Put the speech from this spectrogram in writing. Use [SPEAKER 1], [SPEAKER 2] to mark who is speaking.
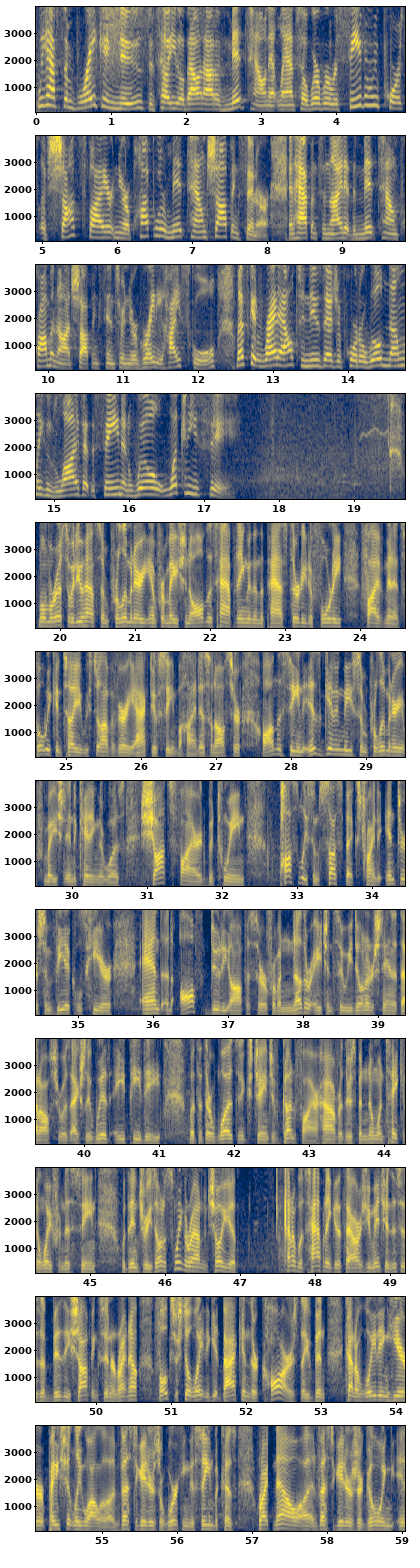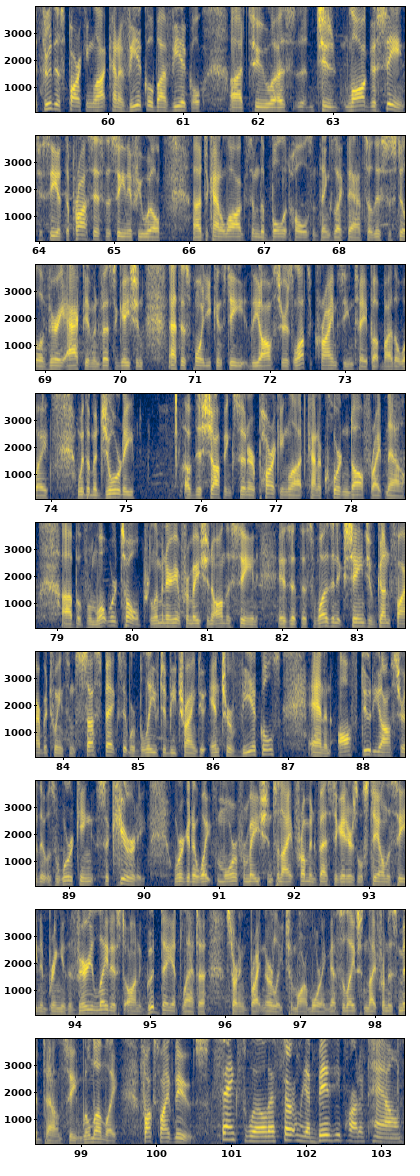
[SPEAKER 1] We have some breaking news to tell you about out of Midtown Atlanta, where we're receiving reports of shots fired near a popular Midtown shopping center. It happened tonight at the Midtown Promenade Shopping Center near Grady High School. Let's get right out to News Edge reporter Will Nunley, who's live at the scene. And Will, what can you see?
[SPEAKER 2] Well, Marissa, we do have some preliminary information. All this happening within the past 30 to 45 minutes. What we can tell you, we still have a very active scene behind us. An officer on the scene is giving me some preliminary information indicating there was shots fired between possibly some suspects trying to enter some vehicles here and an off-duty officer from another agency. We don't understand that that officer was actually with APD, but that there was an exchange of gunfire. However, there's been no one taken away from this scene with injuries. I want to swing around and show you kind of what's happening at this hour. As you mentioned, this is a busy shopping center. Right now, folks are still waiting to get back in their cars. They've been kind of waiting here patiently while uh, investigators are working the scene because right now uh, investigators are going through this parking lot, kind of vehicle by vehicle, uh, to uh, to log the scene, to see if the process the scene, if you will, uh, to kind of log some of the bullet holes and things like that. So this is still a very active investigation at this point. You can see the officers, lots of crime scene tape up, by the way, with the majority of this shopping center parking lot kind of cordoned off right now. Uh, but from what we're told, preliminary information on the scene is that this was an exchange of gunfire between some suspects that were believed to be trying to enter vehicles and an off-duty officer that was working security. We're going to wait for more information tonight from investigators. We'll stay on the scene and bring you the very latest on Good Day Atlanta starting bright and early tomorrow morning. That's the latest tonight from this Midtown scene. Will Nunley, Fox 5 News.
[SPEAKER 1] Thanks, Will. That's certainly a busy part of town.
